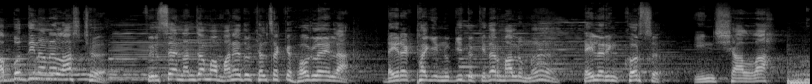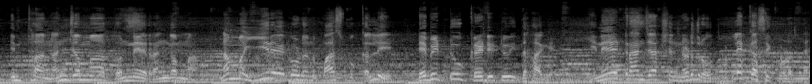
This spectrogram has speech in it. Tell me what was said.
ಹಬ್ಬದ ದಿನನೇ ಲಾಸ್ಟ್ ಫಿರ್ಸೆ ನಂಜಮ್ಮ ಮನೆದು ಕೆಲಸಕ್ಕೆ ಹೋಗ್ಲೇ ಇಲ್ಲ. ಡೈರೆಕ್ಟ್ ಆಗಿ ನುಗ್ಗಿದ್ದು ಕಿದರ್ ಮಾಲೂಮ್ ಟೈಲರಿಂಗ್ ಕೋರ್ಸ್. ಇನ್ಶಾಲ್ಲಾ. ಇಂಥ ನಂಜಮ್ಮ ದೊನ್ನೆ ರಂಗಮ್ಮ ನಮ್ಮ ಈರೇಗೌಡನ ಪಾಸ್ಬುಕ್ ಅಲ್ಲಿ ಡೆಬಿಟ್ ಕ್ರೆಡಿಟ್ ಇದ್ದ ಹಾಗೆ. ಏನೇ ಟ್ರಾನ್ಸಾಕ್ಷನ್ ನಡೆದ್ರು ಲೆಕ್ಕ ಸಿಕ್ಕೊಡುತ್ತೆ.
